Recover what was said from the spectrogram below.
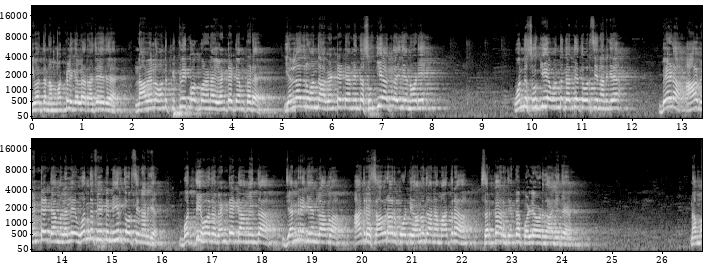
ಇವತ್ತು ನಮ್ಮ ಮಕ್ಕಳಿಗೆಲ್ಲ ರಜೆ ಇದೆ. ನಾವೆಲ್ಲ ಒಂದು ಪಿಕ್ನಿಕ್ ಹೋಗಿ ಬರೋಣ ವೆಂಟೆ ಡ್ಯಾಮ್ ಕಡೆ. ಎಲ್ಲಾದರೂ ಒಂದು ಆ ವೆಂಟೆ ಡ್ಯಾಮಿಂದ ಸುಗ್ಗಿ ಆಗ್ತಾ ಇದೆಯಾ ನೋಡಿ. ಒಂದು ಸುಗ್ಗಿಯ ಒಂದು ಗದ್ದೆ ತೋರಿಸಿ ನನಗೆ. ಬೇಡ, ಆ ವೆಂಟೆಡ್ ಡ್ಯಾಮಲ್ಲಿ ಒಂದು ಫೀಟ್ ನೀರು ತೋರಿಸಿ ನನಗೆ. ಬತ್ತಿ ಹೋದ ವೆಂಟೆಡ್ ಡ್ಯಾಮಿಂದ ಜನರಿಗೇನು ಲಾಭ? ಆದರೆ ಸಾವಿರಾರು ಕೋಟಿ ಅನುದಾನ ಮಾತ್ರ ಸರ್ಕಾರದಿಂದ ಕೊಳ್ಳೆ ಹೊಡೆದಾಗಿದೆ ನಮ್ಮ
